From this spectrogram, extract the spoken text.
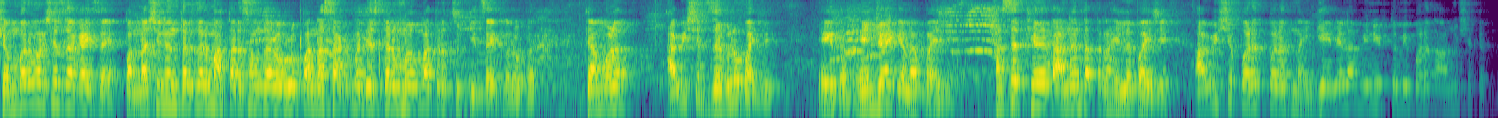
शंभर वर्ष जगायचं आहे. पन्नाशी नंतर जर म्हातारा समजायला लागलो पन्नास साठ मध्येच तर मग मात्र चुकीचं आहे खरोखर. त्यामुळं आयुष्य जगलो पाहिजे. एकदम एन्जॉय केला पाहिजे. हसत खेळत आनंदात राहिलं पाहिजे. आयुष्य परत परत नाही. गेलेला मिनिट तुम्ही परत आणू शकत नाही.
